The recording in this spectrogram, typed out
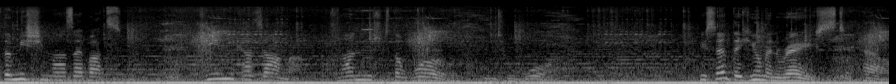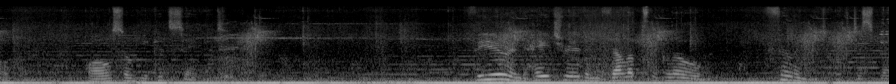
the Mishima Zaibatsu, Jin Kazama plunged the world into war. He sent the human race to hell, all so he could save it. Fear and hatred enveloped the globe, filling it with despair.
